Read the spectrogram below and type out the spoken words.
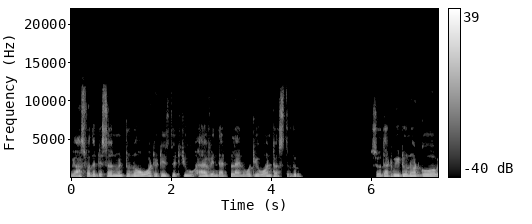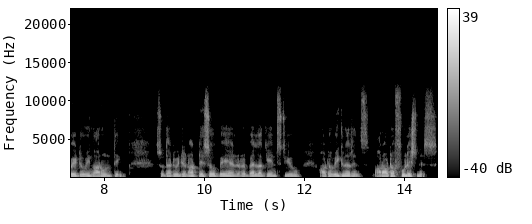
we ask for the discernment to know what it is that you have in that plan, what you want us to do, so that we do not go away doing our own thing, so that we do not disobey and rebel against you out of ignorance or out of foolishness,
